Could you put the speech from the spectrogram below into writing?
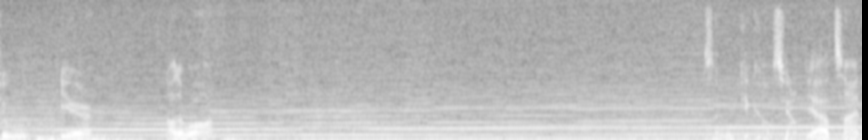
Two here, another one, So Wookie comes here on the outside.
